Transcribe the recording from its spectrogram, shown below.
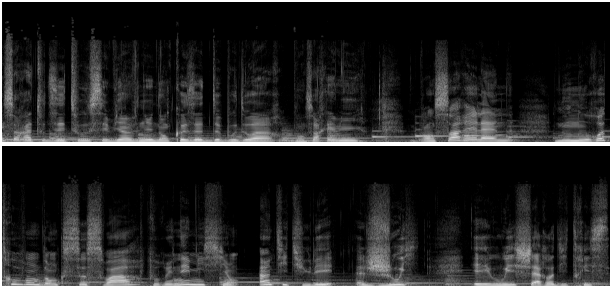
Bonsoir à toutes et tous et bienvenue dans Cosette de Boudoir. Bonsoir Camille. Bonsoir Hélène. Nous nous retrouvons donc ce soir pour une émission intitulée Jouis. Et oui, chères auditrices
